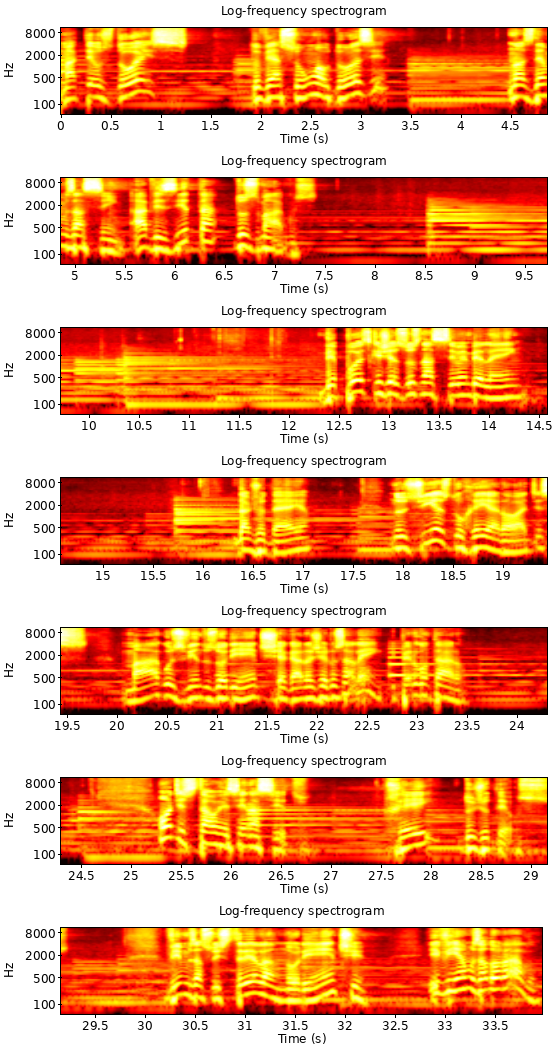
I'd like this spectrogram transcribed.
Mateus 2, do verso 1 ao 12, nós demos assim: a visita dos magos. Depois que Jesus nasceu em Belém, da Judéia, nos dias do rei Herodes, magos vindos do Oriente chegaram a Jerusalém e perguntaram: Onde está o recém-nascido? Rei dos judeus. Vimos a sua estrela no Oriente e viemos adorá-lo.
